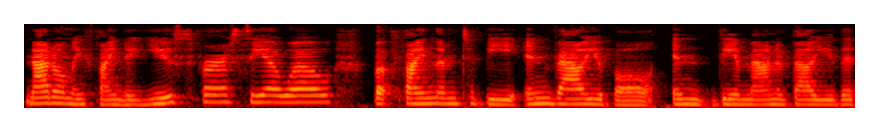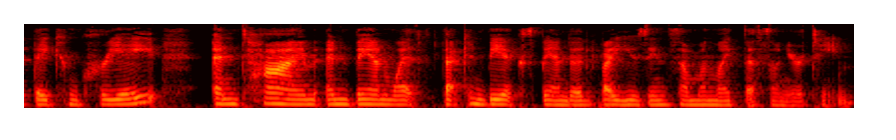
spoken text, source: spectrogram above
not only find a use for a COO, but find them to be invaluable in the amount of value that they can create and time and bandwidth that can be expanded by using someone like this on your team.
